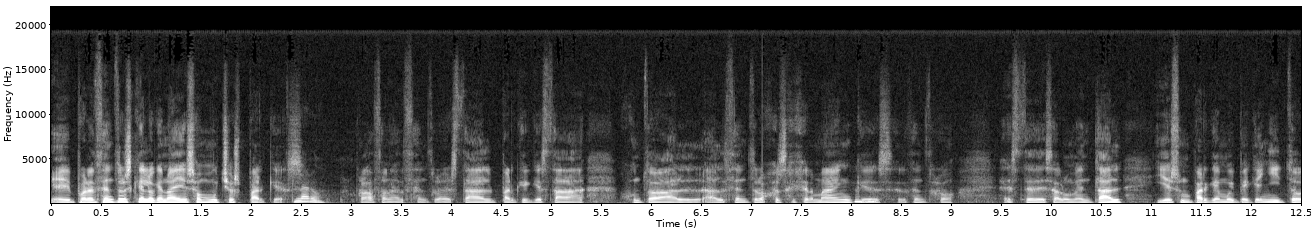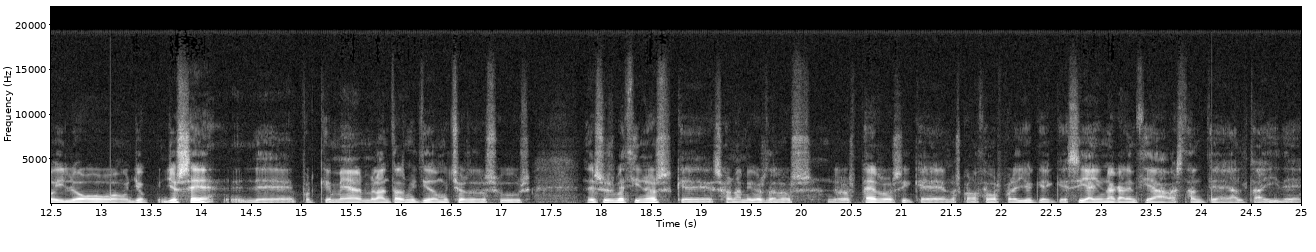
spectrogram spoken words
Eh, por el centro es que lo que no hay son muchos parques. Claro. Por la zona del centro. Está el parque que está junto al, al centro José Germán, que es el centro este de salud mental y es un parque muy pequeñito y luego yo, yo sé, de, porque me, me, lo han transmitido muchos de sus, de sus vecinos que son amigos de los, de los perros y que nos conocemos por ello, que, que sí hay una carencia bastante alta ahí de,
